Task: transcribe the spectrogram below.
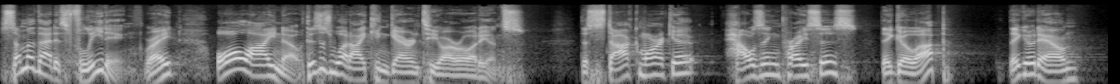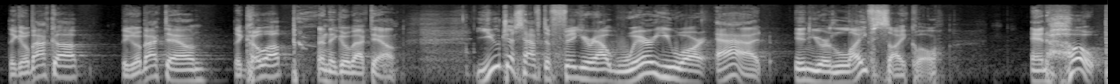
Some of that is fleeting, right? All I know, this is what I can guarantee our audience. The stock market, housing prices, they go up, they go down, they go back up, they go back down, they go up, and they go back down. You just have to figure out where you are at in your life cycle and hope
